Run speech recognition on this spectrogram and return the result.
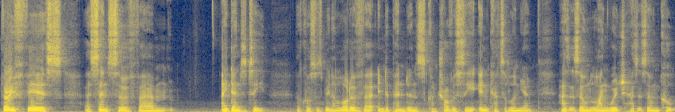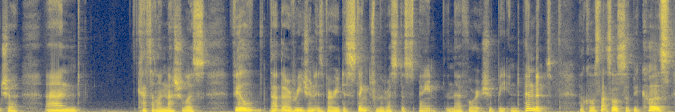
very fierce a uh, sense of um, identity. Of course, there's been a lot of uh, independence controversy in Catalonia, has its own language, has its own culture, and Catalan nationalists feel that their region is very distinct from the rest of Spain and therefore it should be independent. Of course, that's also because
